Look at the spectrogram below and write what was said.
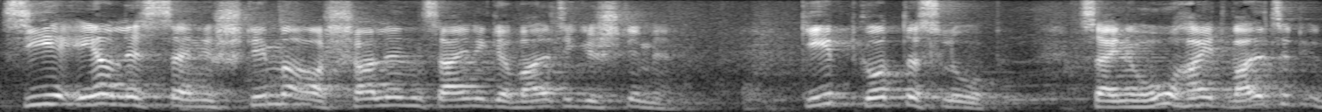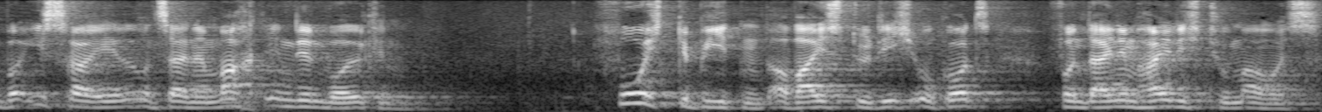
Siehe, er lässt seine Stimme erschallen, seine gewaltige Stimme. Gebt Gott das Lob. Seine Hoheit waltet über Israel und seine Macht in den Wolken. Furchtgebietend erweist du dich, o oh Gott, von deinem Heiligtum aus.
